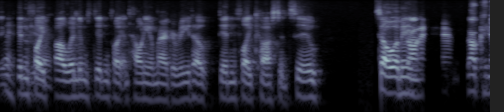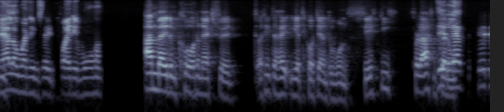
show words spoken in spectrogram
didn't Yeah. fight Paul Williams. Didn't fight Antonio Margarito. Didn't fight Kostya Tszyu. So I mean, got, um, got Canelo when he was like 21. and made him cut an extra. I think they had, you had to cut down to 150 for that. Didn't let, did,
